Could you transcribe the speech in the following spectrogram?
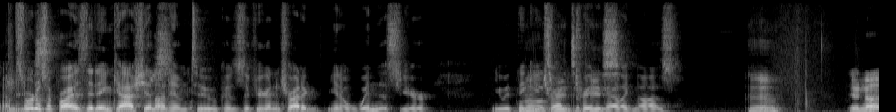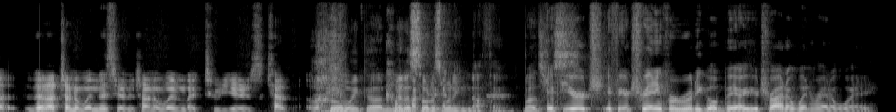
I'm sort of surprised they didn't cash in on him too, because if you're going to try to you know win this year, you would think you'd try Reid's to trade a piece. guy like Nas. Yeah. They're not they're not trying to win this year. They're trying to win like two years. KAT, Oh my god, Come on, Minnesota's winning nothing. Let's just If you're if you're trading for Rudy Gobert, you're trying to win right away.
